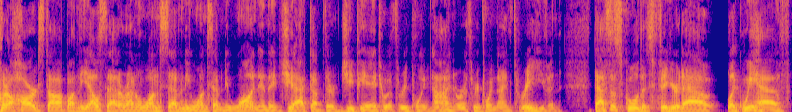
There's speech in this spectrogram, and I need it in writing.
put a hard stop on the LSAT around a 170, 171, and they jacked up their GPA to a 3.9 or a 3.93 even. That's a school that's figured out, like we have,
